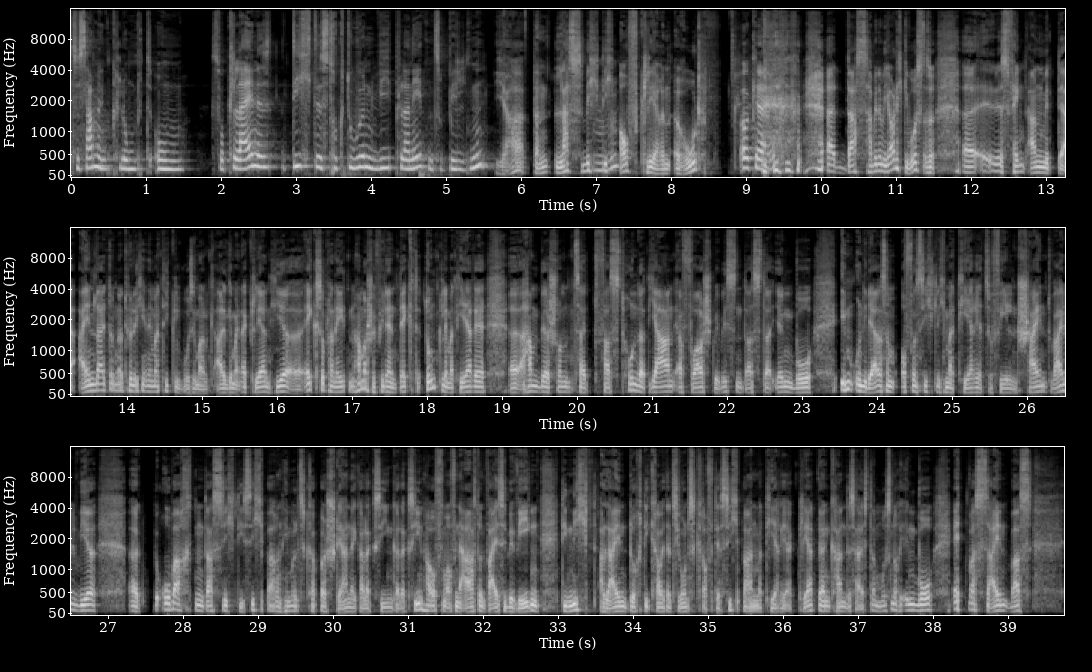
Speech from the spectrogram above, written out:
zusammenklumpt, um so kleine, dichte Strukturen wie Planeten zu bilden. Ja, dann lass mich mhm. dich aufklären, Ruth. Okay. Äh, das habe ich nämlich auch nicht gewusst. Also äh, es fängt an mit der Einleitung natürlich in dem Artikel, wo sie mal allgemein erklären, hier äh, Exoplaneten haben wir schon viele entdeckt, dunkle Materie äh, haben wir schon seit fast 100 Jahren erforscht. Wir wissen, dass da irgendwo im Universum offensichtlich Materie zu fehlen scheint, weil wir äh, beobachten, dass sich die sichtbaren Himmelskörper, Sterne, Galaxien, Galaxienhaufen auf eine Art und Weise bewegen, die nicht allein durch die Gravitationskraft der sichtbaren Materie erklärt werden kann. Das heißt, da muss noch irgendwo etwas sein, was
